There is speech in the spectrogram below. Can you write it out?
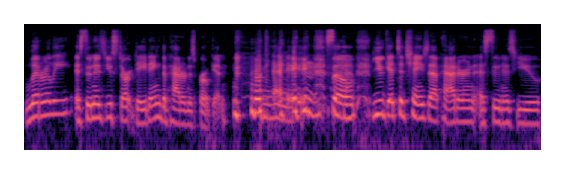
literally as soon as you start dating the pattern is broken okay mm-hmm. so okay. you get to change that pattern as soon as you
